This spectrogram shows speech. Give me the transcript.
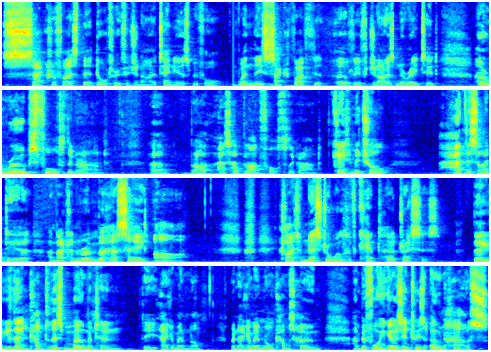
sacrificed their daughter Iphigenia 10 years before. When the sacrifice of Iphigenia is narrated, her robes fall to the ground uh, as her blood falls to the ground. Katie Mitchell had this idea, and I can remember her saying, Ah, Clytemnestra will have kept her dresses. There you then come to this moment in the Agamemnon, when Agamemnon comes home, and before he goes into his own house,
